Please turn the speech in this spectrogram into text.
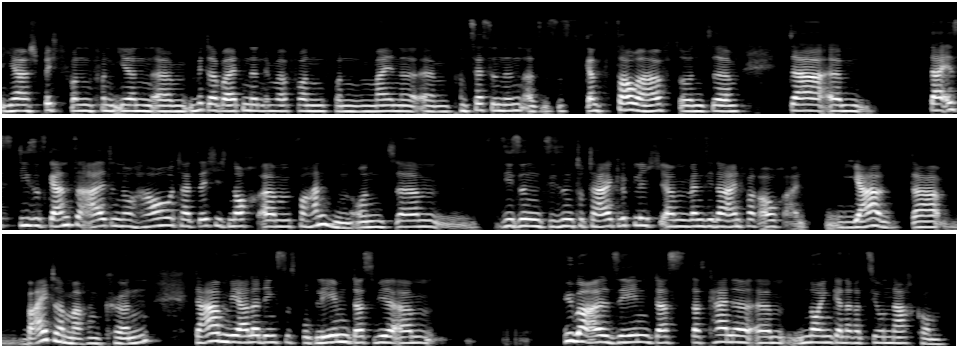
ja spricht von, von ihren ähm, Mitarbeitenden immer von, von meine ähm, Prinzessinnen. Also es ist ganz zauberhaft und ähm, da, ähm, da ist dieses ganze alte Know-how tatsächlich noch ähm, vorhanden und sie, sind, sie sind total glücklich, wenn sie da einfach auch ja, da weitermachen können. Da haben wir allerdings das Problem, dass wir überall sehen, dass, dass keine ähm, neuen Generationen nachkommen.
